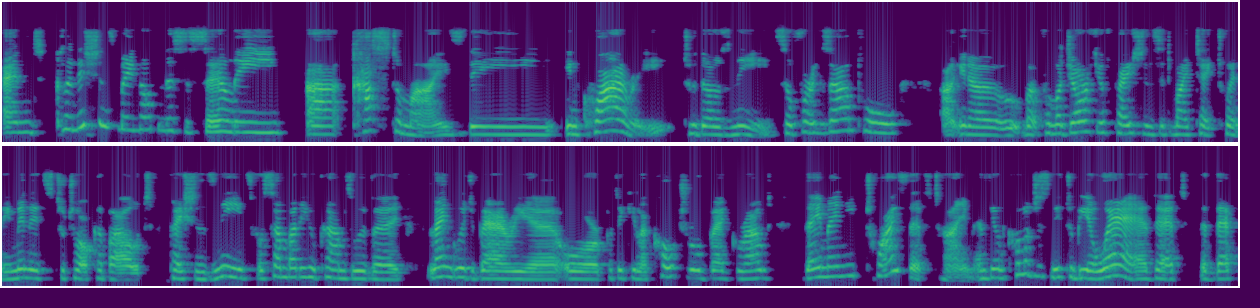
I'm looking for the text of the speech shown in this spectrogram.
And clinicians may not necessarily uh, customize the inquiry to those needs. So, for example, uh, you know, but for majority of patients, it might take 20 minutes to talk about patient's needs. For somebody who comes with a language barrier or particular cultural background, they may need twice that time. And the oncologists need to be aware that, that that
